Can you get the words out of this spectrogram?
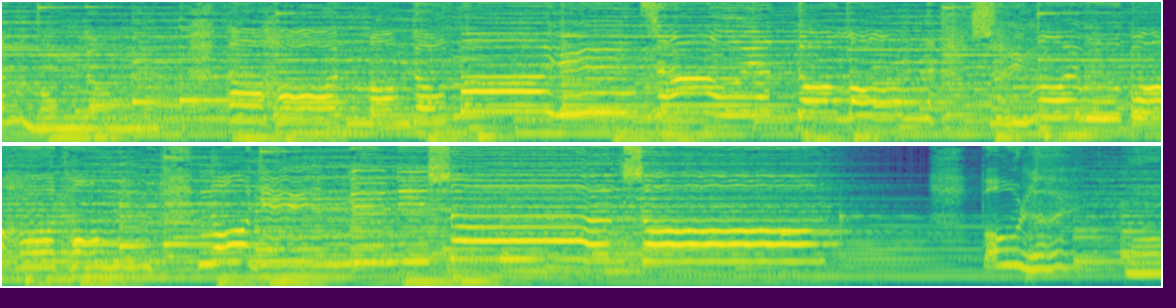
很朦胧，他渴望到花园找一个梦。谁爱护过我同我仍愿意相信，堡里。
